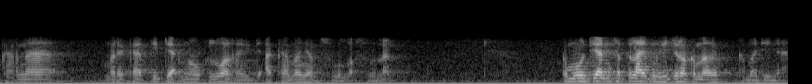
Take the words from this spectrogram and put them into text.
karena mereka tidak mau keluar dari agamanya Rasulullah SAW. Kemudian setelah itu hijrah ke Madinah.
